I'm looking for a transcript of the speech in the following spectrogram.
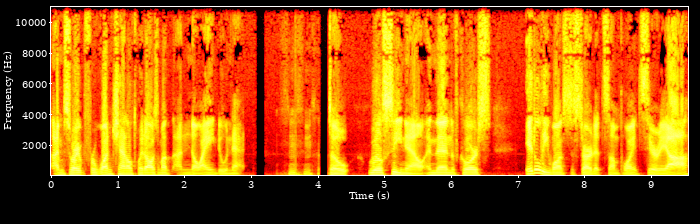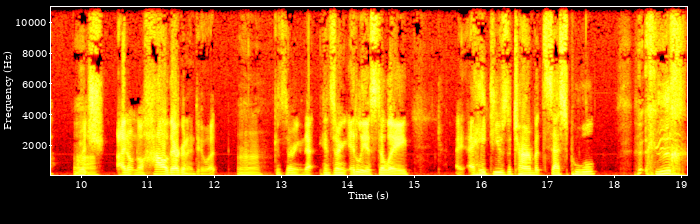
I'm sorry for one channel, twenty dollars a month. Uh, no, I ain't doing that. so we'll see now. And then, of course, Italy wants to start at some point Serie A, which I don't know how they're going to do it. Uh-huh. Considering that, considering Italy is still a, I, I hate to use the term, but cesspool. Ugh.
